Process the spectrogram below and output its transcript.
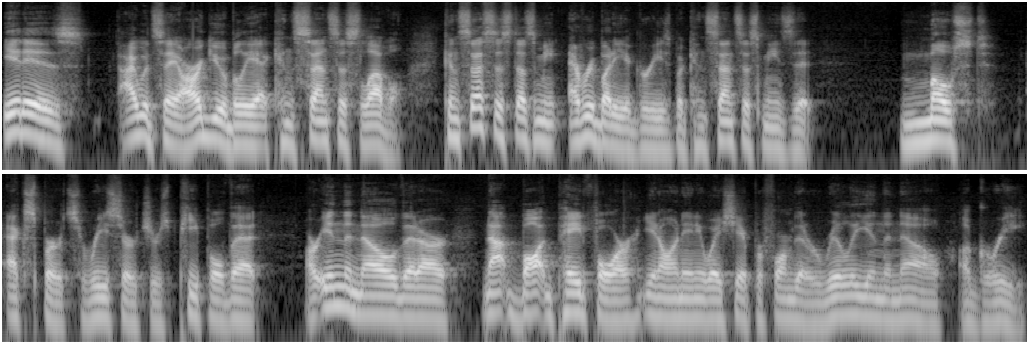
It is I would say, arguably at consensus level. Consensus doesn't mean everybody agrees, but consensus means that most experts, researchers, people that are in the know, that are not bought and paid for, you know, in any way, shape, or form, that are really in the know, agree.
